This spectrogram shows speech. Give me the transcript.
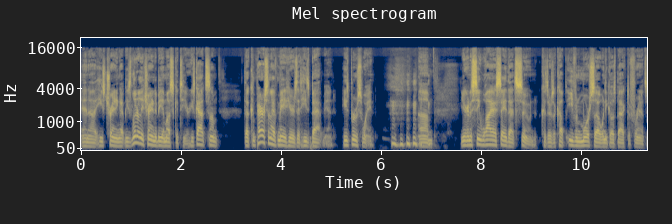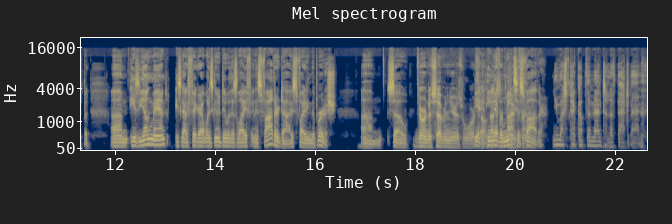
and uh, he's training up. He's literally training to be a musketeer. He's got some. The comparison I've made here is that he's Batman. He's Bruce Wayne. Um, you're going to see why I say that soon because there's a couple, even more so when he goes back to France. But um, he's a young man. He's got to figure out what he's going to do with his life, and his father dies fighting the British. Um, so During the Seven Years War. yeah, so he never meets time his frame. father. you must pick up the mantle of Batman.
